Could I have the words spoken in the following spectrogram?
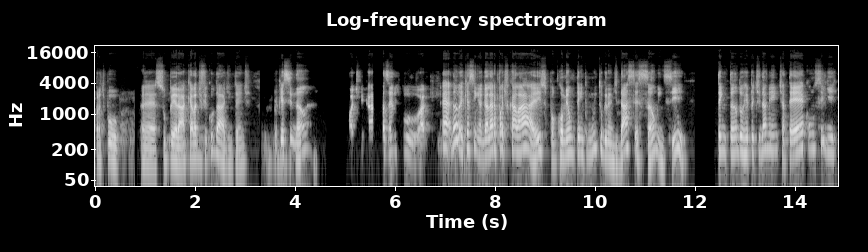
para tipo é, superar aquela dificuldade, entende? Porque senão pode ficar fazendo tipo, a... é, não, é que assim, a galera pode ficar lá, é isso, comer um tempo muito grande da sessão em si, tentando repetidamente até conseguir.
